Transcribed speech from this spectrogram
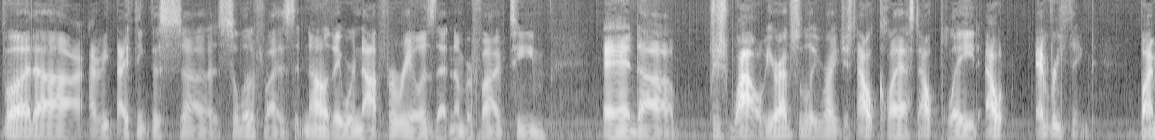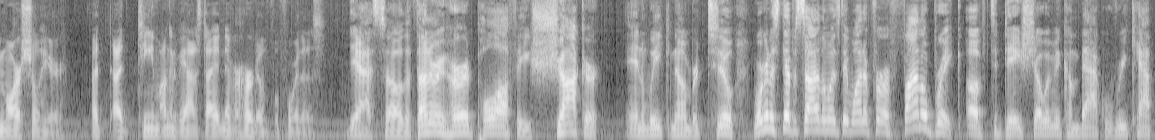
But uh, I mean, I think this uh, solidifies that no, they were not for real as that number five team, and uh, just wow, you're absolutely right. Just outclassed, outplayed, out everything by Marshall here. A, a team I'm going to be honest, I had never heard of before this. Yeah, so the Thundering Herd pull off a shocker in week number two. We're going to step aside on the Wednesday windup for our final break of today's show. When we come back, we'll recap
